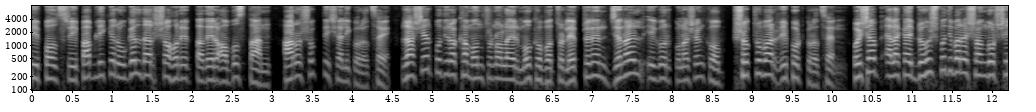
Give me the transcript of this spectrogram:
পিপলস রিপাবলিকের ওগেলদার শহরের তাদের অবস্থান আরও শক্তিশালী করেছে। রাশিয়ার প্রতিরক্ষা মন্ত্রণালয়ের মুখপাত্র লেফটেন্যান্ট জেনারেল ইগোর কোনাশেঙ্কভ শুক্রবার রিপোর্ট করেছেন। ওইসব এলাকায় বৃহস্পতিবারের সংঘর্ষে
